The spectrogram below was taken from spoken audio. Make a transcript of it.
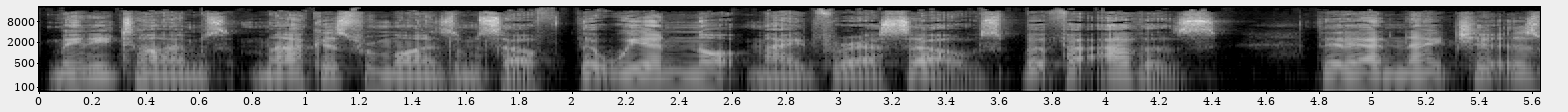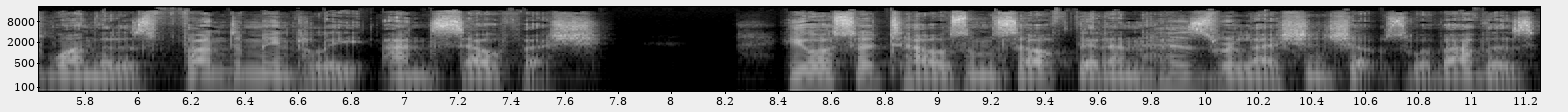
Many times, Marcus reminds himself that we are not made for ourselves, but for others, that our nature is one that is fundamentally unselfish. He also tells himself that in his relationships with others,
